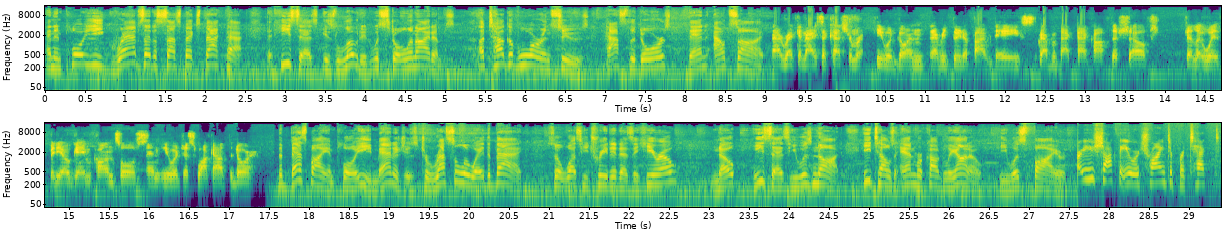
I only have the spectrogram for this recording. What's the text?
an employee grabs at a suspect's backpack that he says is loaded with stolen items. A tug of war ensues, past the doors, then outside. I recognized the customer. He would go in every three to five days, grab a backpack off the shelf, fill it with video game consoles, and he would just walk out the door. The Best Buy employee manages to wrestle away the bag. So was he treated as a hero? Nope, he says he was not. He tells Ann Mercogliano he was fired. Are you shocked that you were trying to protect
